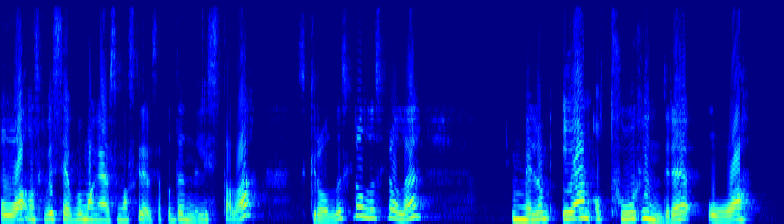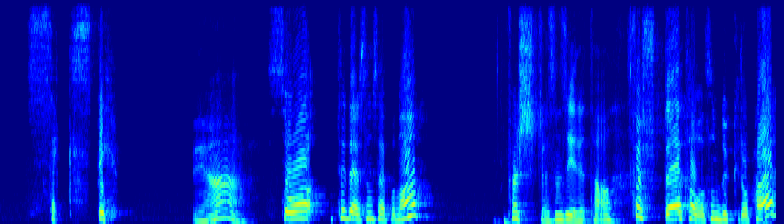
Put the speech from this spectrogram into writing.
og Nå skal vi se hvor mange er det som har skrevet seg på denne lista da. Scrolle, scrolle, scrolle. Mellom 1 og 260. Ja. Så til dere som ser på nå, Første som sier et tall. første tallet som dukker opp her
